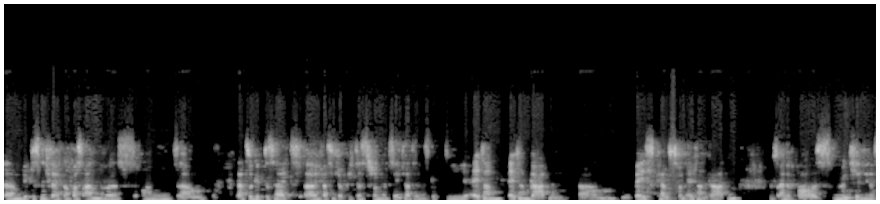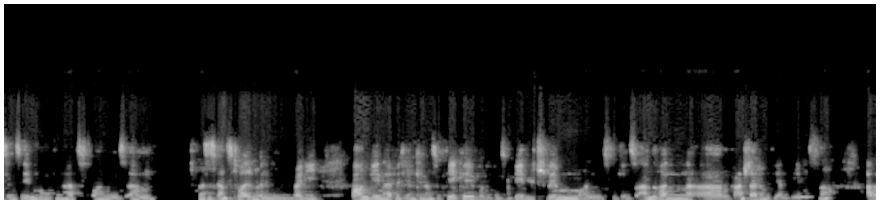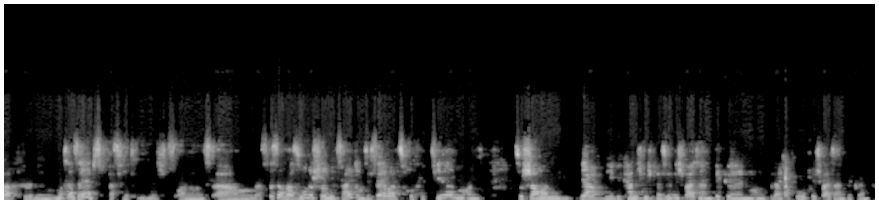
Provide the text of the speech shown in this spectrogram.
Ähm, gibt es nicht vielleicht noch was anderes? Und ähm, Dazu gibt es halt, äh, ich weiß nicht, ob ich das schon erzählt hatte, es gibt die Eltern, Elterngarten, ähm, Basecamps von Elterngarten. Das ist eine Frau aus München, die das ins Leben gerufen hat. Und ähm, das ist ganz toll, wenn, weil die Frauen gehen halt mit ihren Kindern zu PKIP und die gehen zum Babyschwimmen und die gehen zu anderen äh, Veranstaltungen mit ihren Babys. Ne? Aber für die Mutter selbst passiert nichts. Und ähm, es ist aber so eine schöne Zeit, um sich selber zu reflektieren und zu schauen, ja, wie, wie kann ich mich persönlich weiterentwickeln und vielleicht auch beruflich weiterentwickeln.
